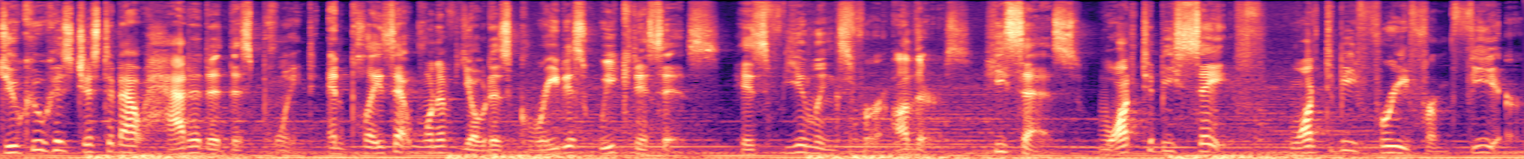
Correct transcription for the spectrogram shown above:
Dooku has just about had it at this point and plays at one of Yoda's greatest weaknesses, his feelings for others. He says, want to be safe, want to be free from fear.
